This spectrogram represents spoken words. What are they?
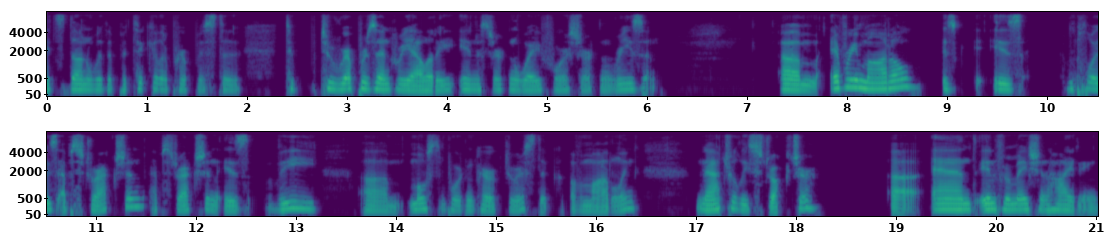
it's done with a particular purpose to, to, to represent reality in a certain way for a certain reason. Um, every model is, is employs abstraction. Abstraction is the um, most important characteristic of modeling. Naturally structure, uh, and information hiding,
